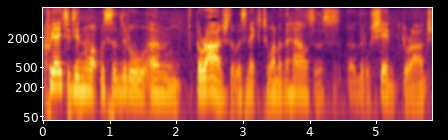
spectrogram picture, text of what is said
created in what was a little um, garage that was next to one of the houses, a little shed garage.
